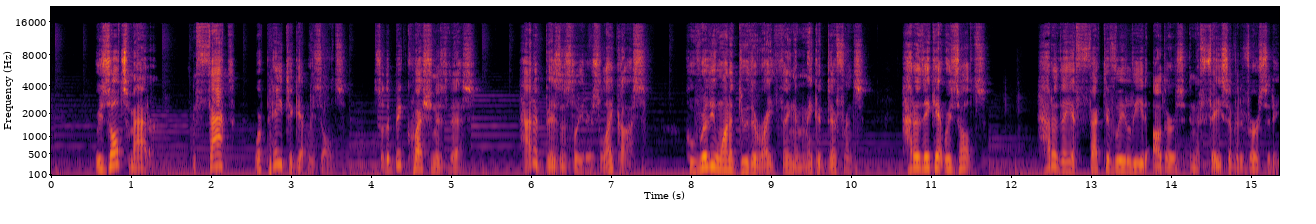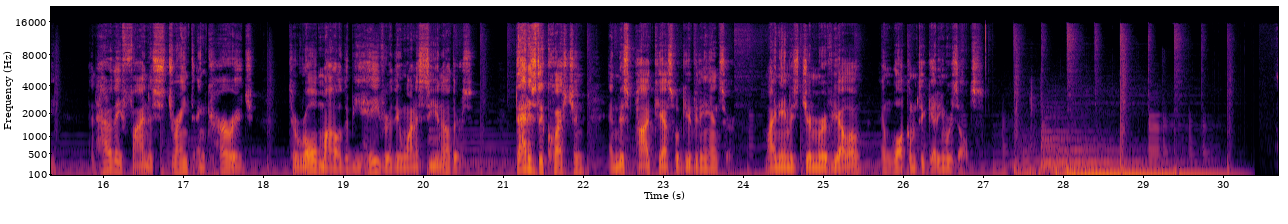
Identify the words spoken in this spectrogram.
Results matter. In fact, we're paid to get results. So the big question is this How do business leaders like us, who really want to do the right thing and make a difference, how do they get results? How do they effectively lead others in the face of adversity? And how do they find the strength and courage to role model the behavior they want to see in others? That is the question, and this podcast will give you the answer. My name is Jim Riviello, and welcome to Getting Results.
